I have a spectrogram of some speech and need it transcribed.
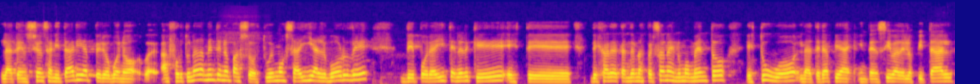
la, atención sanitaria, pero bueno, afortunadamente no pasó. Estuvimos ahí al borde de por ahí tener que este, dejar de atender a unas personas. En un momento estuvo la terapia intensiva del hospital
